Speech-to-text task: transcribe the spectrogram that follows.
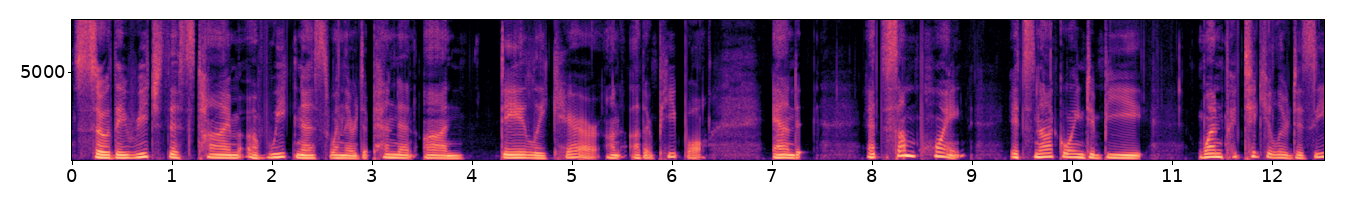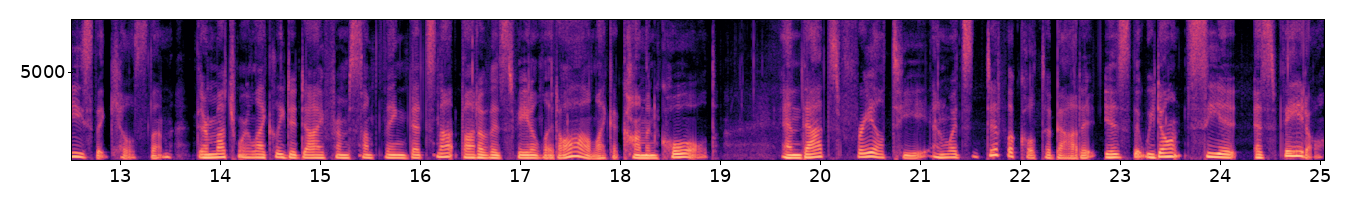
So they reach this time of weakness when they're dependent on daily care on other people. And at some point, it's not going to be one particular disease that kills them. They're much more likely to die from something that's not thought of as fatal at all, like a common cold. And that's frailty. And what's difficult about it is that we don't see it as fatal.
